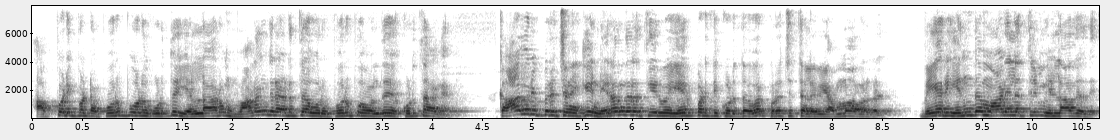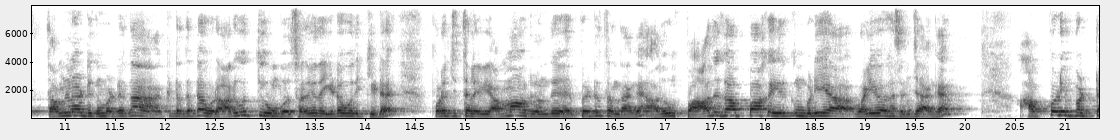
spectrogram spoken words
அப்படிப்பட்ட பொறுப்புகளை கொடுத்து எல்லாரும் வணங்குற இடத்துல ஒரு பொறுப்பை வந்து கொடுத்தாங்க. காவிரி பிரச்சனைக்கு நிரந்தர தீர்வை ஏற்படுத்தி கொடுத்தவர் புரட்சித் தலைவி அம்மா அவர்கள். வேறு எந்த மாநிலத்திலும் இல்லாதது. தமிழ்நாட்டுக்கு மட்டும்தான் கிட்டத்தட்ட ஒரு அறுபத்தி ஒன்பது சதவீத இடஒதுக்கீடை புரட்சித் தலைவி அம்மா அவர்கள் வந்து பெற்று தந்தாங்க. அதுவும் பாதுகாப்பாக இருக்கும்படியாக வழிவகை செஞ்சாங்க. அப்படிப்பட்ட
